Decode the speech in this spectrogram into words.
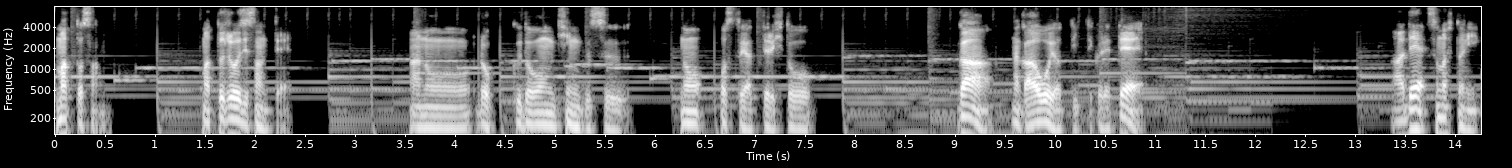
マットさん。マット・ジョージさんって、あの、ロックドーン・キングスのホストやってる人が、なんか会おうよって言ってくれて、で、その人に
